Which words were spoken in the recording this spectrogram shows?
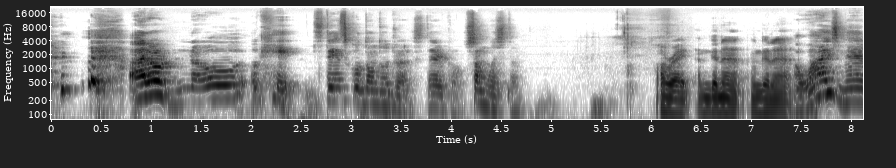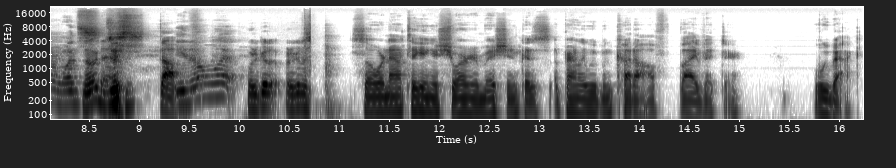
I don't know. Okay, stay in school. Don't do drugs. There you go. Some wisdom. All right, I'm gonna, I'm gonna. A wise man once No, said. just stop. You know what? We're gonna, we're gonna. So we're now taking a short intermission because apparently we've been cut off by Victor. We'll be back.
